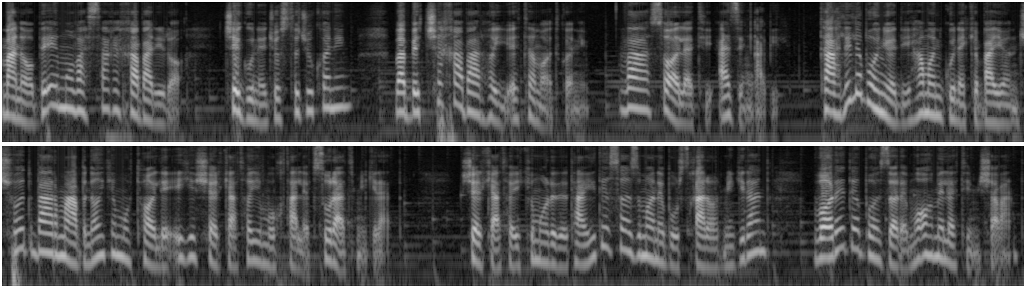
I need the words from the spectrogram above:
منابع موثق خبری را چگونه جستجو کنیم و به چه خبرهایی اعتماد کنیم؟ و سوالاتی از این قبیل. تحلیل بنیادی همان گونه که بیان شد بر مبنای مطالعه شرکت های مختلف صورت می گیرد. شرکت هایی که مورد تایید سازمان بورس قرار می گیرند وارد بازار معاملاتی می شوند.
